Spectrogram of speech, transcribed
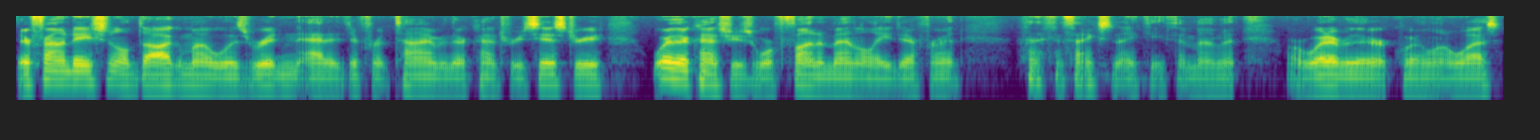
Their foundational dogma was written at a different time in their country's history, where their countries were fundamentally different. Thanks, 19th Amendment, or whatever their equivalent was.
